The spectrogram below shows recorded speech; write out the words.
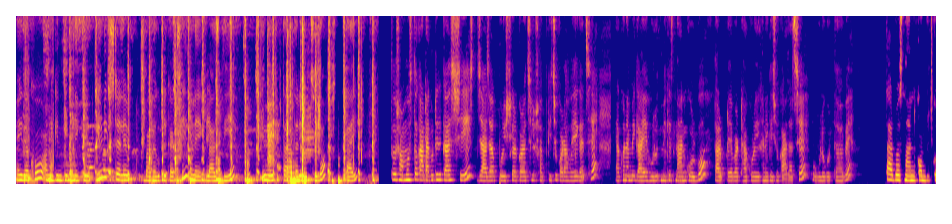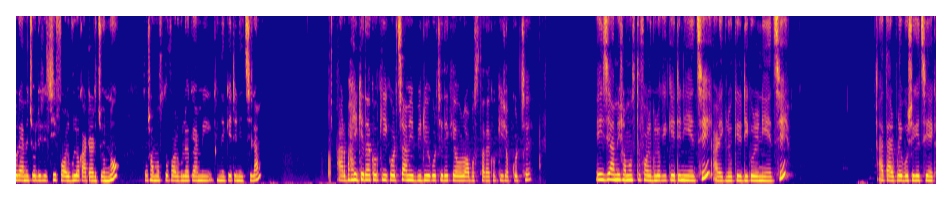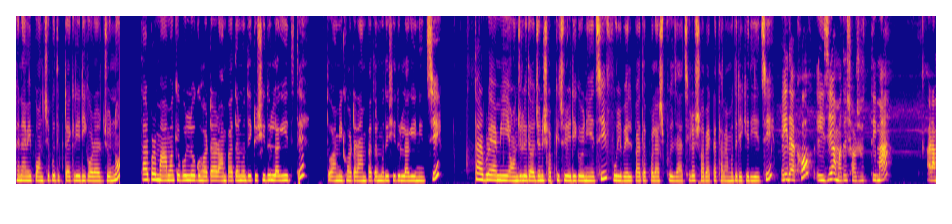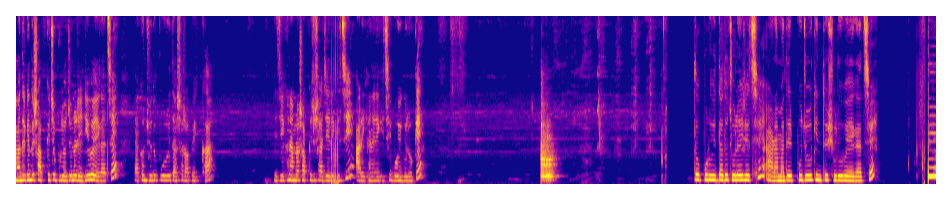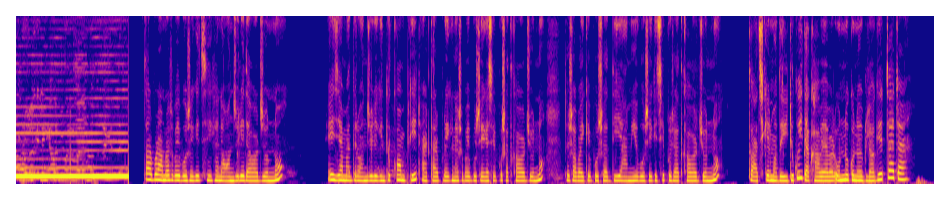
এই দেখো, আমি কিন্তু মানে একটু ইউনিক স্টাইলে বাঁধাকপি কাটছি মানে গ্লাস দিয়ে। এভাবে খুব তাড়াতাড়ি হচ্ছিল, তাই। তো সমস্ত কাটাকুটির কাজ শেষ, যা যা পরিষ্কার করা ছিল সব কিছু করা হয়ে গেছে। এখন আমি গায়ে হলুদ মেখে স্নান করব, তারপরে আবার ঠাকুরের এখানে কিছু কাজ আছে, ওগুলো করতে হবে। তারপর স্নান কমপ্লিট করে আমি চলে এসেছি ফলগুলো কাটার জন্য। তো সমস্ত ফলগুলোকে আমি এখানে কেটে নিচ্ছিলাম। আর ভাইকে দেখো কি করছে, আমি ভিডিও করছি দেখে ওর অবস্থা দেখো কী সব করছে। এই যে আমি সমস্ত ফলগুলোকে কেটে নিয়েছি আর এগুলোকে রেডি করে নিয়েছি। আর তারপরে বসে গেছি এখানে আমি পঞ্চপ্রদীপটাকে রেডি করার জন্য। তারপর মা আমাকে বলল, ঘটার আম পাতার মধ্যে একটু সিঁদুর লাগিয়ে দিতে। তো আমি ঘটার আম পাতার মধ্যে সিঁদুর লাগিয়ে নিচ্ছি। তারপরে আমি অঞ্জলি দেওয়ার জন্য সব কিছু রেডি করে নিয়েছি। ফুল, বেলপাতা, পলাশ ফুল যা ছিল সব একটা থালার মধ্যে রেখে দিয়েছি। এই দেখো, এই যে আমাদের সরস্বতী মা আর আমাদের কিন্তু সব কিছু পুজোর জন্য রেডি হয়ে গেছে। এখন শুধু পুরোহিত আসার অপেক্ষা। এই যে এখানে আমরা সব কিছু সাজিয়ে রেখেছি আর এখানে রেখেছি বইগুলোকে। তো পুরোহিত দাদু চলে এসেছে আর আমাদের পুজো কিন্তু শুরু হয়ে গেছে। তারপর আমরা সবাই বসে গেছি এখানে অঞ্জলি দেওয়ার জন্য। এই যে আমাদের অঞ্জলি কিন্তু কমপ্লিট আর তারপরে এখানে সবাই বসে গেছে প্রসাদ খাওয়ার জন্য। তো সবাইকে প্রসাদ দিয়ে আমিও বসে গেছি প্রসাদ খাওয়ার জন্য। তো আজকের মতো এইটুকুই, দেখা হবে আবার অন্য কোনো ব্লগে টাটা!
